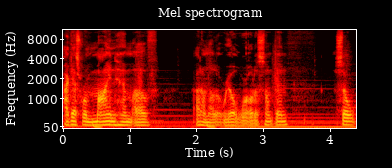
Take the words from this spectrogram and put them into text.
I guess remind him of I don't know the real world or something. So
